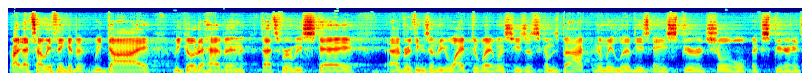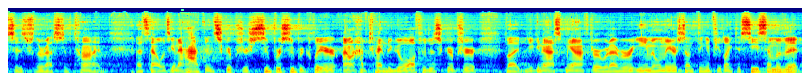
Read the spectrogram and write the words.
Right, that's how we think of it. We die, we go to heaven, that's where we stay. Everything's going to be wiped away when Jesus comes back, and then we live these aspiritual experiences for the rest of time. That's not what's going to happen. Scripture's super, super clear. I don't have time to go all through the scripture, but you can ask me after or whatever, or email me or something if you'd like to see some of it.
